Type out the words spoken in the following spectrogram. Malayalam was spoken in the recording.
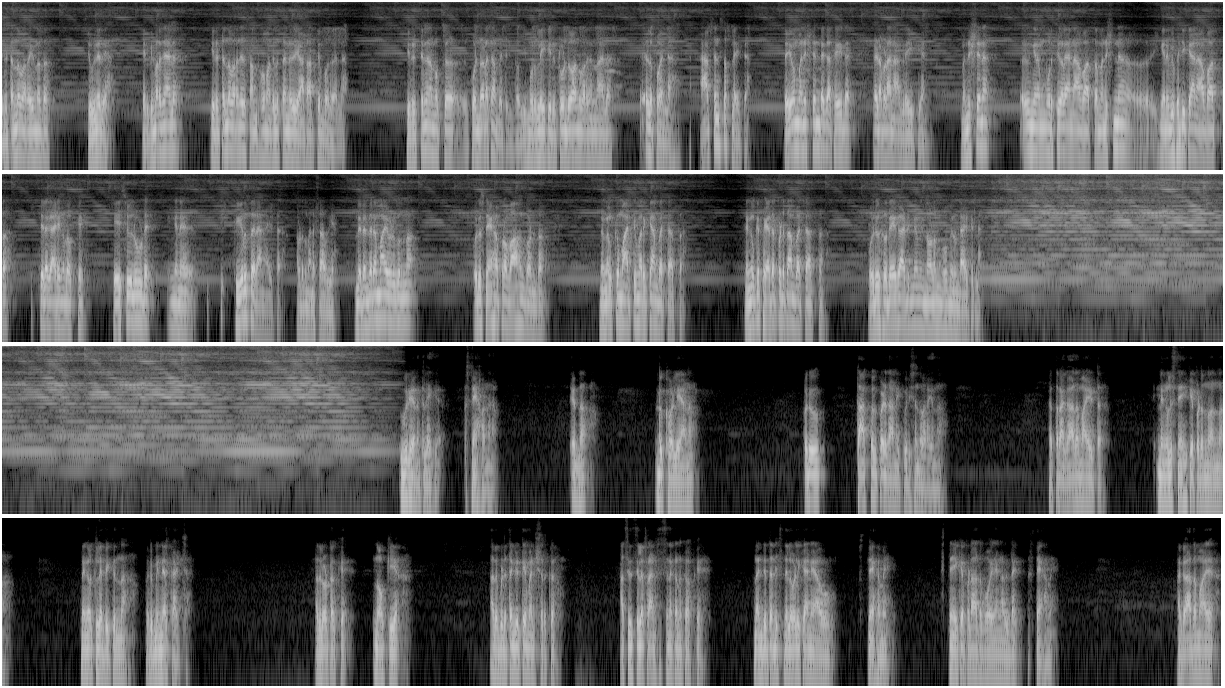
ഇരുട്ടെന്ന് പറയുന്നത് ശൂന്യതയാണ് ശരിക്കും പറഞ്ഞാൽ ഇരുട്ടെന്ന് പറഞ്ഞൊരു സംഭവം അതിൽ തന്നെ ഒരു യാഥാർത്ഥ്യം പോലെയല്ല ഇരുട്ടിനെ നമുക്ക് കൊണ്ടുനടക്കാൻ പറ്റില്ലല്ലോ. ഈ മുറിയിലേക്ക് ഇരുട്ട് കൊണ്ടുപോകാന്ന് പറഞ്ഞാൽ എളുപ്പമല്ല. ആബ്സെൻസ് ഓഫ് ലൈറ്റ് ദൈവം മനുഷ്യന്റെ കഥയിൽ ഇടപെടാൻ ആഗ്രഹിക്കുകയാണ്. മനുഷ്യന് ഇങ്ങനെ മുറിച്ചു കളയാനാവാത്ത മനുഷ്യന് ഇങ്ങനെ വിഭജിക്കാനാവാത്ത ചില കാര്യങ്ങളൊക്കെ യേശുവിലൂടെ ഇങ്ങനെ കീറിത്തരാനായിട്ട് അവിടുന്ന് മനസ്സാവുക നിരന്തരമായി ഒഴുകുന്ന ഒരു സ്നേഹപ്രവാഹം കൊണ്ട് നിങ്ങൾക്ക് മാറ്റിമറിക്കാൻ പറ്റാത്ത നിങ്ങൾക്ക് ഭേദപ്പെടുത്താൻ പറ്റാത്ത ഒരു ഹൃദയകാഠിന്യം ഇന്നോളം ഭൂമിയിൽ ഉണ്ടായിട്ടില്ല. ഗുരുജനത്തിലേക്ക് സ്നേഹവന്ദനം ഇന്ന് ദുഃഖവള്ളിയാണ് ഒരു താക്കോൽപ്പഴുതാണ് ഈ കുരിശെന്ന് പറയുന്നത്. എത്ര അഗാധമായിട്ട് നിങ്ങൾ സ്നേഹിക്കപ്പെടുന്നുവെന്ന് നിങ്ങൾക്ക് ലഭിക്കുന്ന ഒരു മിന്നൽ കാഴ്ച അതിലോട്ടൊക്കെ നോക്കിയ അത് പിടുത്തം കിട്ടിയ മനുഷ്യർക്ക് അസിസിലെ ഫ്രാൻസിസിനെ കണക്കൊക്കെ നെഞ്ചത്തടിച്ച് നിലവിളിക്കാനേ ആവൂ. സ്നേഹമേ. സ്നേഹിക്കപ്പെടാതെ പോയ ഞങ്ങളുടെ സ്നേഹമേ. അഗാധമായ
